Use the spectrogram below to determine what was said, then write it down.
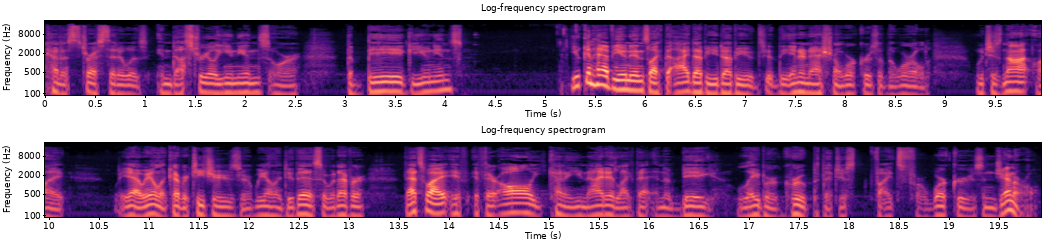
kind of stressed that it was industrial unions or the big unions. You can have unions like the IWW, the International Workers of the World, which is not like, yeah, we only cover teachers or we only do this or whatever. That's why if, if they're all kind of united like that in a big labor group that just fights for workers in general,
